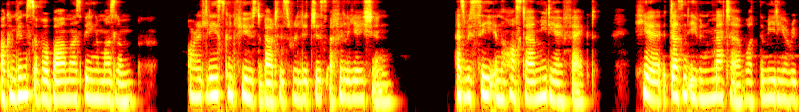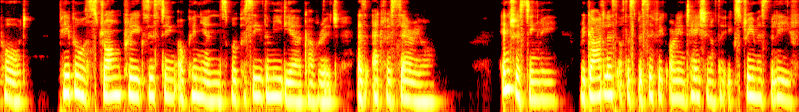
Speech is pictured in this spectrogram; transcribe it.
are convinced of Obama as being a Muslim, or at least confused about his religious affiliation. As we see in the hostile media effect, here, it doesn't even matter what the media report. People with strong pre-existing opinions will perceive the media coverage as adversarial. Interestingly, regardless of the specific orientation of the extremist belief,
